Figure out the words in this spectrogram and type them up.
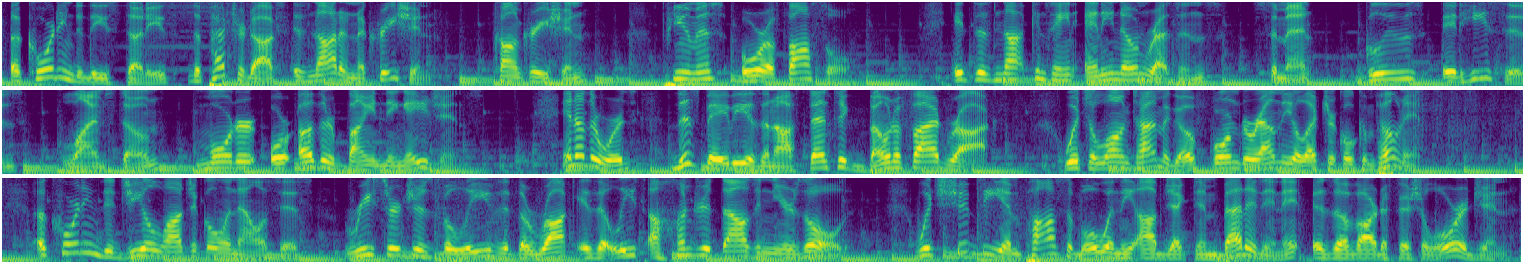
According to these studies, the Petradox is not an accretion, concretion, pumice, or a fossil. It does not contain any known resins, cement, glues, adhesives, limestone, mortar, or other binding agents. In other words, this baby is an authentic bona fide rock, which a long time ago formed around the electrical component. According to geological analysis, researchers believe that the rock is at least 100,000 years old, which should be impossible when the object embedded in it is of artificial origin.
